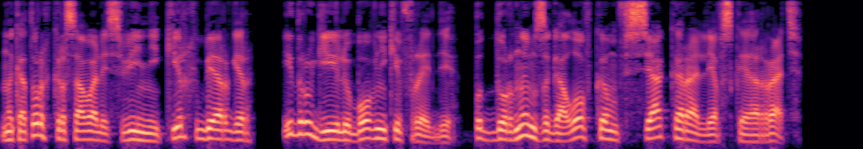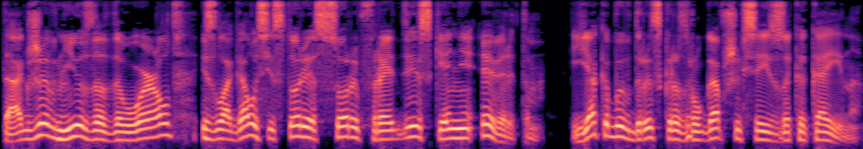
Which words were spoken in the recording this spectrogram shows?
на которых красовались Винни Кирхбергер и другие любовники Фредди под дурным заголовком «Вся королевская рать». Также в News of the World излагалась история ссоры Фредди с Кенни Эвереттом, якобы вдрызг разругавшихся из-за кокаина.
